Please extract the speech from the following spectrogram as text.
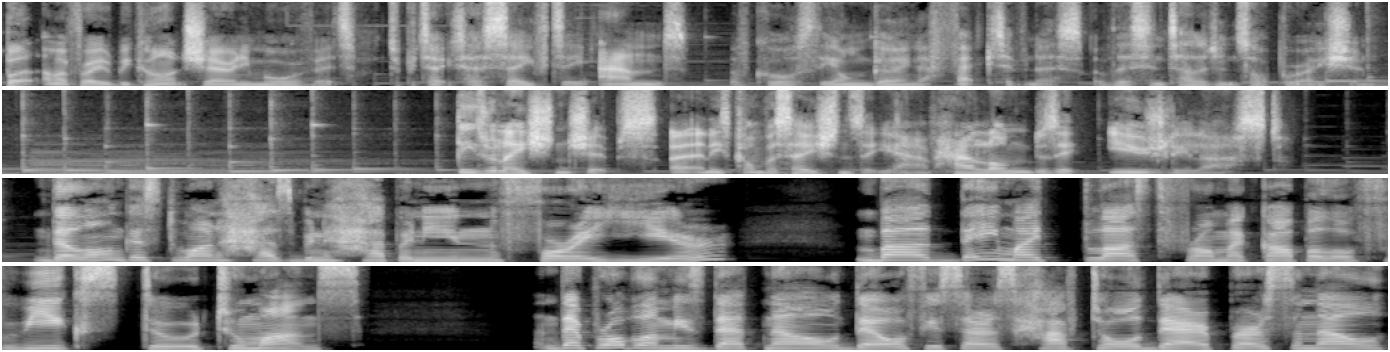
But I'm afraid we can't share any more of it to protect her safety and, of course, the ongoing effectiveness of this intelligence operation. These relationships uh, and these conversations that you have, how long does it usually last? The longest one has been happening for a year, but they might last from a couple of weeks to two months. The problem is that now the officers have told their personnel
